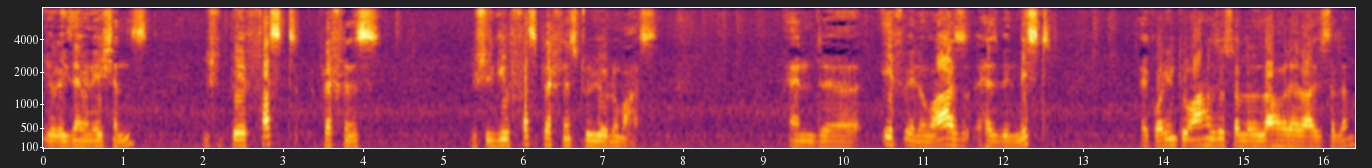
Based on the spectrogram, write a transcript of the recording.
your examinations, you should pay first preference, you should give first preference to your namaz. And uh, if a namaz has been missed, according to Muhammad wasallam,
